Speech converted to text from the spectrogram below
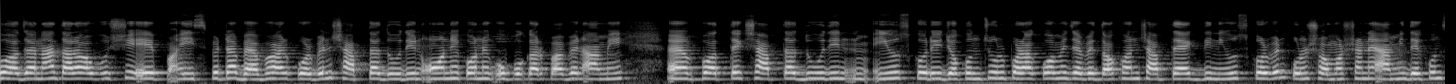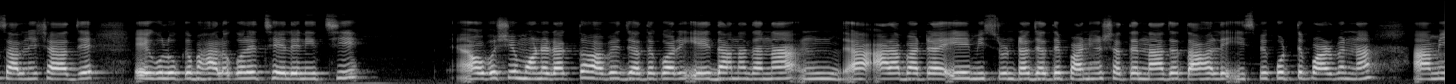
গজা না, তারা অবশ্যই এই স্প্রেটা ব্যবহার করবেন। সপ্তাহ দুদিন অনেক অনেক উপকার পাবেন। আমি প্রত্যেক সপ্তাহ দুদিন ইউজ করি। যখন চুল পড়া কমে যাবে, তখন সপ্তাহে একদিন ইউজ করবেন। কোনো সমস্যা নেই। আমি দেখুন চালনির সাহায্যে এগুলোকে ভালো করে ছেলে নিচ্ছি। অবশ্যই মনে রাখতে হবে যাতে করে এই দানা দানা আড়াবাটা এই মিশ্রণটা যাতে পানীয়র সাথে না যায় তাহলে স্প্রে করতে পারবেন না। আমি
